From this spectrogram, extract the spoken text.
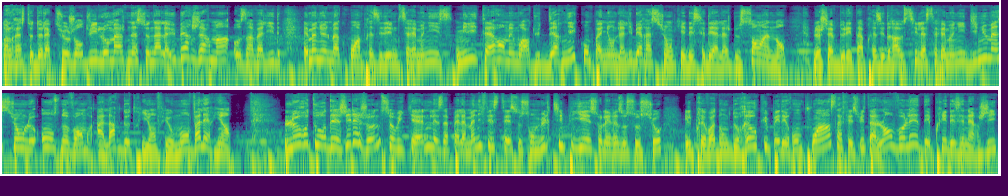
Dans le reste de l'actu aujourd'hui, l'hommage national à Hubert Germain aux Invalides. Emmanuel Macron a présidé une cérémonie militaire en mémoire du dernier compagnon de la Libération qui est décédé à l'âge de 101 ans. Le chef de l'État présidera aussi la cérémonie d'inhumation le 11 novembre à l'Arc de Triomphe et au Mont Valérien. Le retour des Gilets jaunes ce week-end. Les appels à manifester se sont multipliés sur les réseaux sociaux. Ils prévoient donc de réoccuper des ronds-points. Ça fait suite à l'envolée des prix des énergies.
